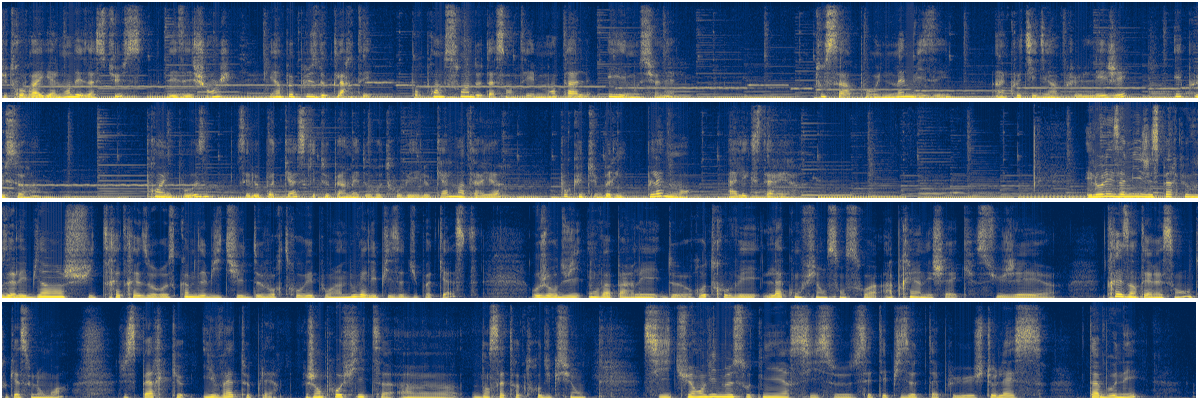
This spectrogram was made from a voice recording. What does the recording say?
Tu trouveras également des astuces, des échanges et un peu plus de clarté pour prendre soin de ta santé mentale et émotionnelle. Tout ça pour une même visée, un quotidien plus léger et plus serein. Prends une pause, c'est le podcast qui te permet de retrouver le calme intérieur pour que tu brilles pleinement à l'extérieur. Hello les amis, j'espère que vous allez bien. Je suis très très heureuse comme d'habitude de vous retrouver pour un nouvel épisode du podcast. Aujourd'hui, on va parler de retrouver la confiance en soi après un échec, sujet euh, très intéressant, en tout cas selon moi. J'espère qu'il va te plaire. J'en profite euh, dans cette introduction. Si tu as envie de me soutenir, si cet épisode t'a plu, je te laisse t'abonner,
